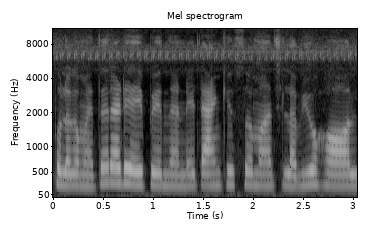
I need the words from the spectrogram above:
పులగం అయితే రెడీ అయిపోయిందండి. Thank you so much. Love you all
